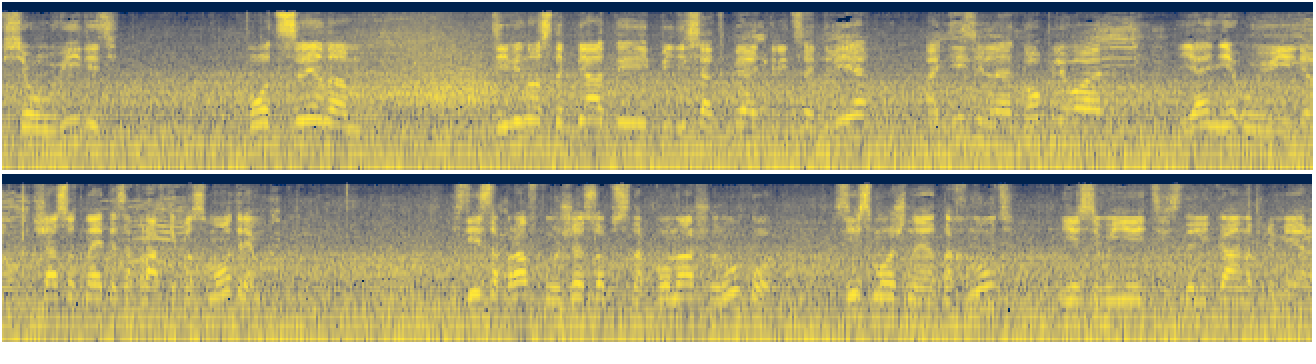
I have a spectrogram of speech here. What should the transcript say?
все увидеть. По ценам 95, 55, 32, а дизельное топливо я не увидел. Сейчас вот на этой заправке посмотрим. Здесь заправка уже, собственно, по нашу руку. Здесь можно и отдохнуть, если вы едете издалека, например.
